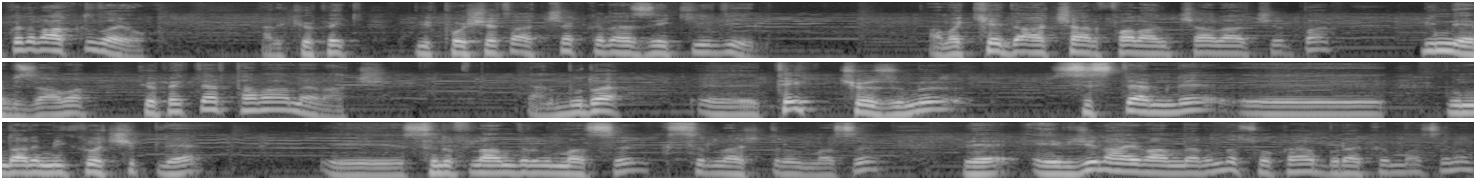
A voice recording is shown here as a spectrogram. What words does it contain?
O kadar aklı da yok. Yani köpek bir poşete açacak kadar zeki değil. Ama kedi açar falan çalar çırpar bir nebze ama köpekler tamamen aç. Yani bu da e, tek çözümü sistemli e, bunların mikroçiple e, sınıflandırılması, kısırlaştırılması ve evcil hayvanların da sokağa bırakılmasının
